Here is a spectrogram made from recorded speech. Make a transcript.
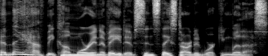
and they have become more innovative since they started working with us.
